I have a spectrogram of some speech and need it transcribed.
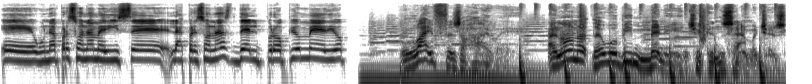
Eh, una persona me dice, las personas del propio medio. Life is a highway. And on it there will be many chicken sandwiches.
